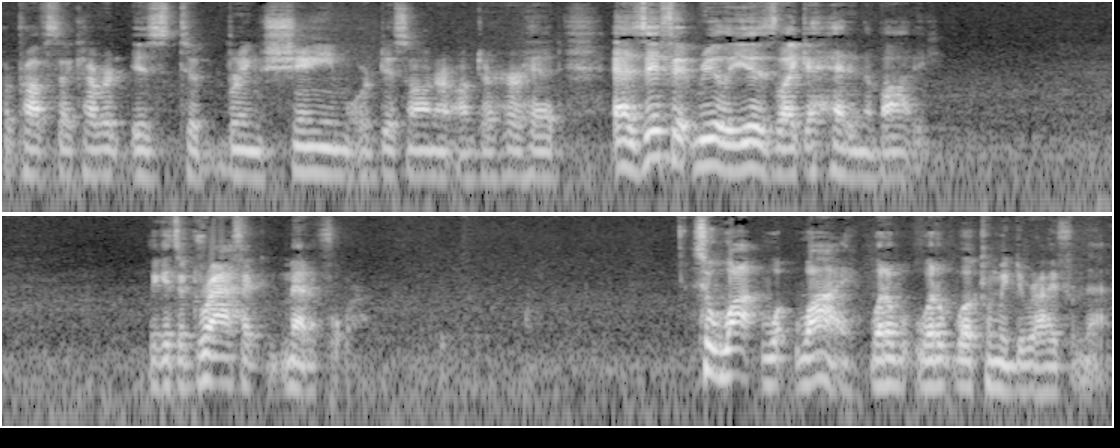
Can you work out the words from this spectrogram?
or prophesy covered is to bring shame or dishonor onto her head, as if it really is like a head in a body. Like it's a graphic metaphor. So why? Why? What, what, what can we derive from that?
